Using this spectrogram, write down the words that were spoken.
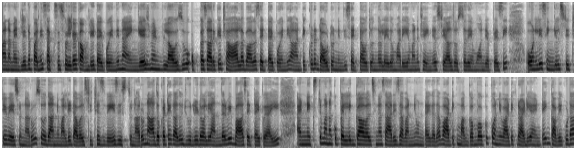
మనం వెళ్ళిన పని సక్సెస్ఫుల్గా కంప్లీట్ అయిపోయింది. నా ఎంగేజ్మెంట్ బ్లౌజ్ ఒక్కసారికే చాలా బాగా సెట్ అయిపోయింది. ఆంటీకి కూడా డౌట్ ఉండింది సెట్ అవుతుందో లేదో మరి ఏమైనా చేంజెస్ చేయాల్సి వస్తుందేమో అని చెప్పేసి ఓన్లీ సింగిల్ స్టిచ్చే వేసున్నారు. సో దాన్ని మళ్ళీ డబల్ స్టిచ్చెస్ వేసి ఇస్తున్నారు. నాదొకటే కాదు జూలీ డాలీ అందరివి బాగా సెట్ అయిపోయాయి. అండ్ నెక్స్ట్ మనకు పెళ్ళికి కావాల్సిన శారీస్ అవన్నీ ఉంటాయి కదా వాటికి మగ్గం వర్క్ కొన్ని వాటికి రెడీ అయింటే ఇంక అవి కూడా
